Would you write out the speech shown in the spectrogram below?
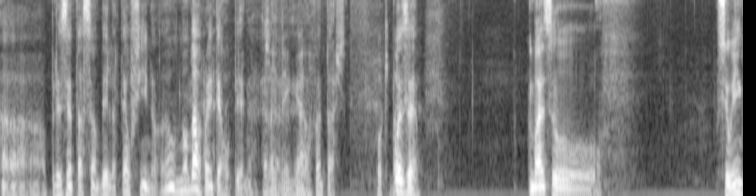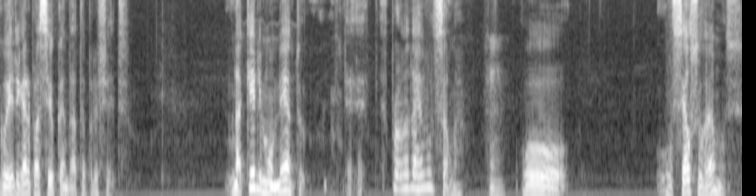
a apresentação dele até o fim. Não, não dava para interromper, né? Era, Que legal. era fantástico. Pô, que Pois bacana. é. Mas o seu Ingo ele era para ser o candidato a prefeito. Naquele momento, é, é o problema da Revolução, né? Hum. O, o Celso Ramos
